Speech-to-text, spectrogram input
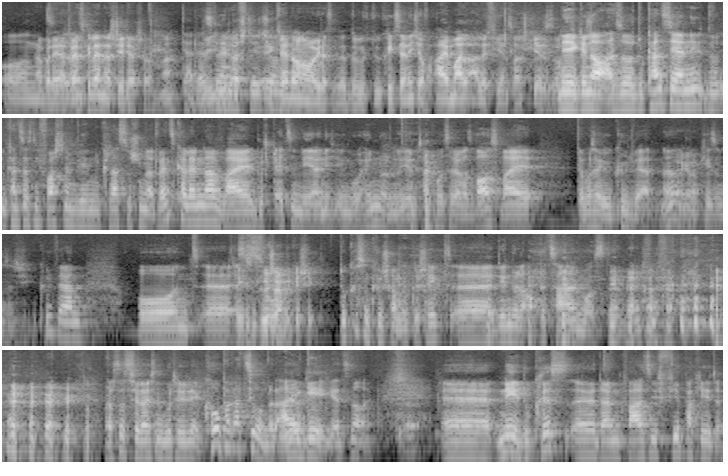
Und, Aber der äh, Adventskalender steht ja schon, ne? Der Adventskalender steht schon. Erklär doch nochmal, du, du kriegst ja nicht auf einmal alle 24 Käse. Nee, genau. Also du kannst, ja nicht, du kannst das nicht vorstellen wie einen klassischen Adventskalender, weil du stellst ihn dir ja nicht irgendwo hin und jeden Tag holst du da was raus, weil der muss ja gekühlt werden. Ne? Ja, genau. Der Käse muss natürlich gekühlt werden. Und, äh, kriegst einen Kühlschrank so, mitgeschickt. Du kriegst einen Kühlschrank mitgeschickt, äh, den du dann auch bezahlen musst. das ist vielleicht eine gute Idee. Kooperation mit AEG, jetzt neu. Äh, nee, du kriegst äh, dann quasi vier Pakete.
